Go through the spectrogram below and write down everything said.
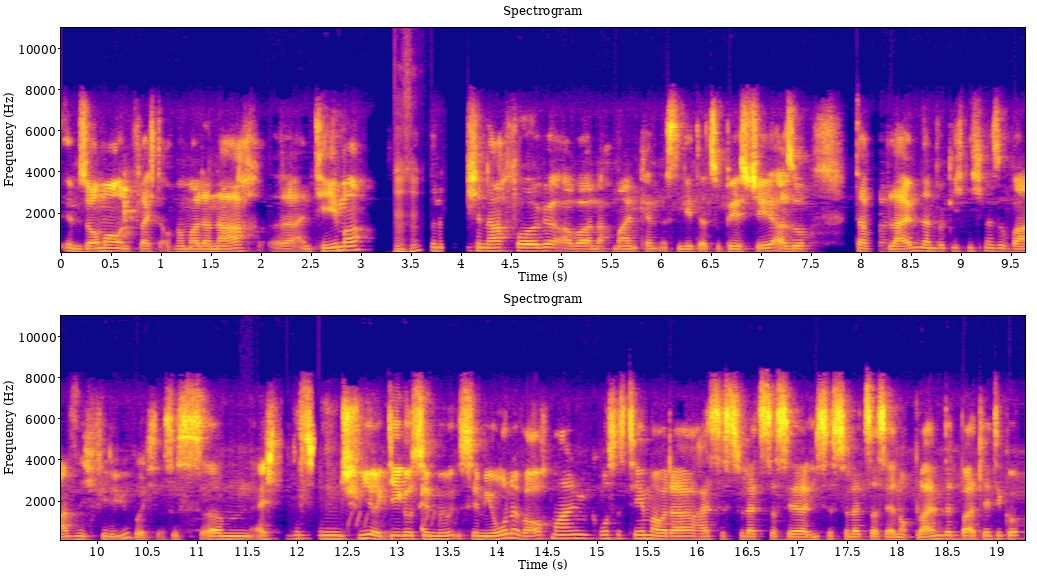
im Sommer und vielleicht auch nochmal danach äh, ein Thema mhm. für eine Nachfolge, aber nach meinen Kenntnissen geht er zu PSG. Also da bleiben dann wirklich nicht mehr so wahnsinnig viele übrig. Das ist ähm, echt ein bisschen schwierig. Diego Simeone war auch mal ein großes Thema, aber da heißt es zuletzt, dass er, hieß es zuletzt, dass er noch bleiben wird bei Atletico.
